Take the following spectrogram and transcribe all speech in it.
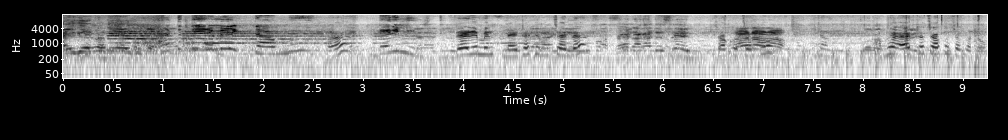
বলো লাইব্রেরি হ্যাঁ? মিল্ক না এটা খেতে চাইলে চকো চকো। হ্যাঁ একটা চকো চকো দাও।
